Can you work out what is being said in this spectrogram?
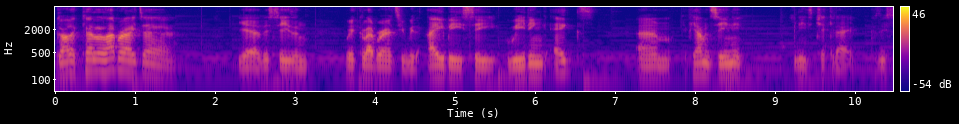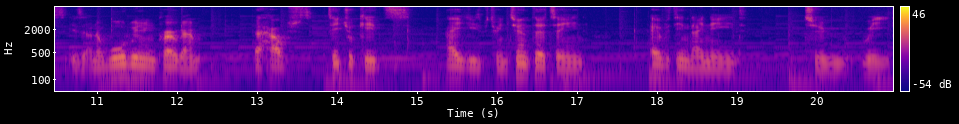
got a collaborator. Yeah, this season we're collaborating with ABC Reading Eggs. Um, if you haven't seen it, you need to check it out because this is an award-winning program that helps teach your kids ages between 2 and 13 everything they need to read.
